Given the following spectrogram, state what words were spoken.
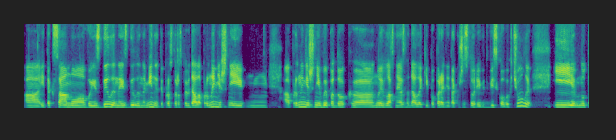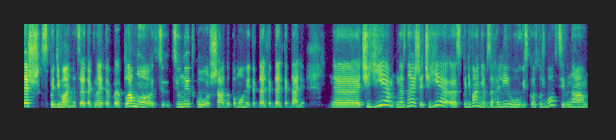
А, і так само виїздили, не їздили на міни. Ти просто розповідала про нинішній про нинішній випадок. Ну і власне я згадала, які попередні також історії від військових чули. І ну теж сподівання. Це так знаєте, плавно цю, цю нитку ша допомоги і так далі. Так далі, так далі. Е, Чи є знаєш, чи є е, сподівання взагалі у військовослужбовців на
